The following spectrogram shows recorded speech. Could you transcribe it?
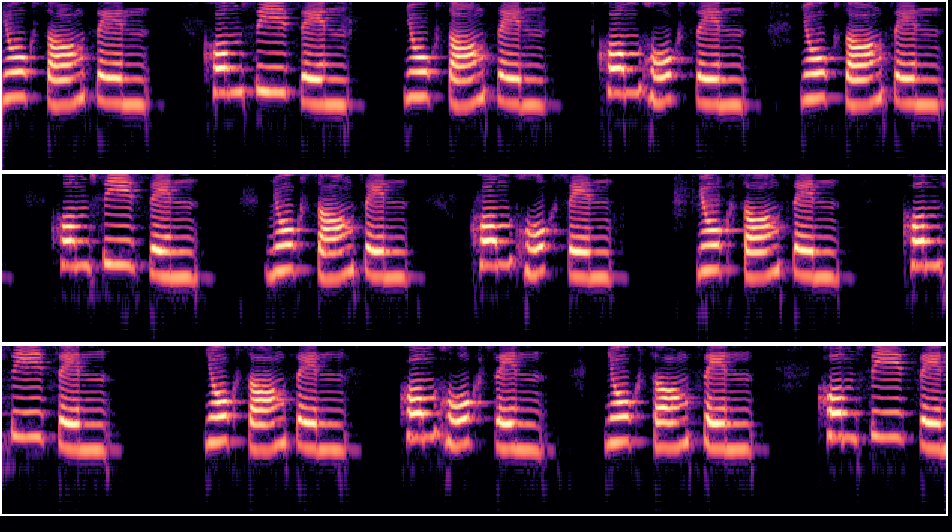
โยกสองเซนคมสี่เซนโยกสองเซนคมหกเซนโยกสองเซนคมสี่เซนโยกสองเซนคมหกเซนโยกสองเซน คมสี่เซนโยกสองเซนคมหกเซนโยกสองเซนคมสี่เซน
